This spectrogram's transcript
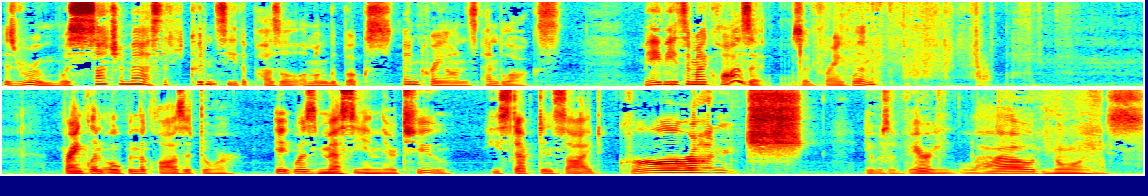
His room was such a mess that he couldn't see the puzzle among the books and crayons and blocks. Maybe it's in my closet, said Franklin. Franklin opened the closet door. It was messy in there, too. He stepped inside. Crunch! It was a very loud noise.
